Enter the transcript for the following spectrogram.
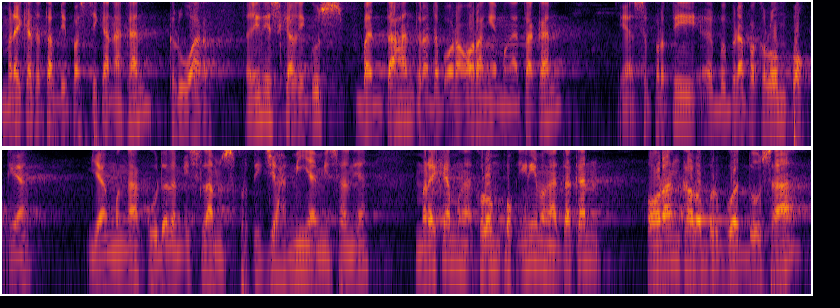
Mereka tetap dipastikan akan keluar. Dan ini sekaligus bantahan terhadap orang-orang yang mengatakan ya seperti e, beberapa kelompok ya yang mengaku dalam Islam seperti Jahmiyah misalnya, mereka kelompok ini mengatakan orang kalau berbuat dosa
